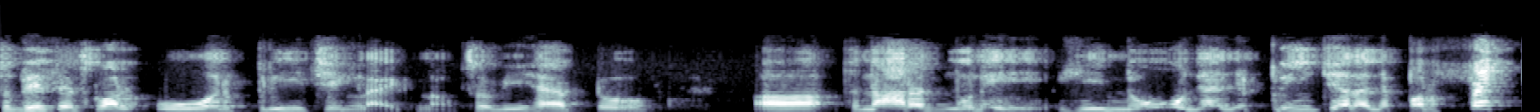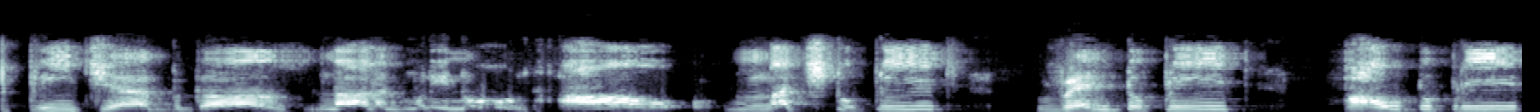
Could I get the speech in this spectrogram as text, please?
So this is called over preaching like now. So we have to uh, so Narad Muni, he knows as a preacher, as a perfect preacher, because Narad Muni knows how much to preach, when to preach, how to preach,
